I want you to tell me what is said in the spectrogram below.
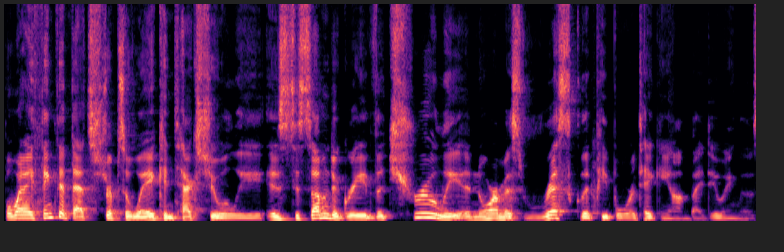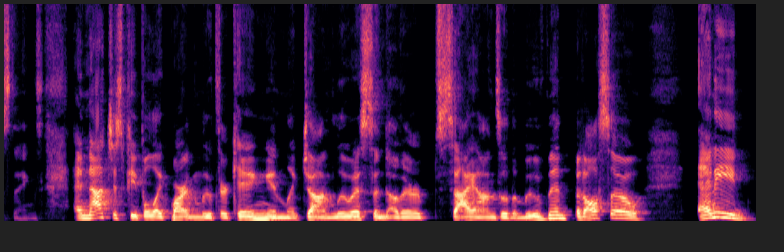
But what I think that that strips away contextually is to some degree the truly enormous risk that people were taking on by doing those things. And not just people like Martin Luther King and like John Lewis and other scions of the movement, but also any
